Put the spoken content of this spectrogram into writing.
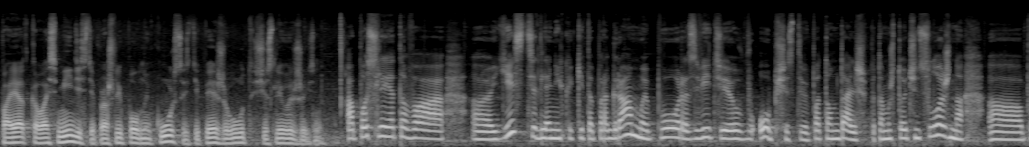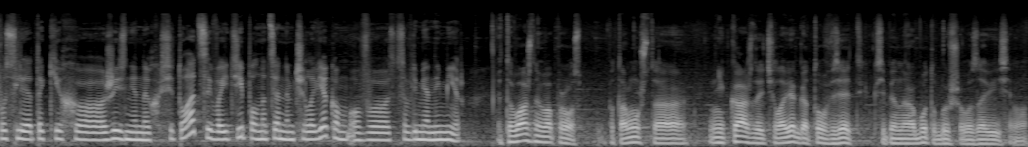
порядка 80 прошли полный курс и теперь живут счастливой жизнью. А после этого э, есть для них какие-то программы по развитию в обществе потом дальше? Потому что очень сложно э, после таких э, жизненных ситуаций войти полноценным человеком в современный мир. Это важный вопрос, потому что не каждый человек готов взять к себе на работу бывшего зависимого.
